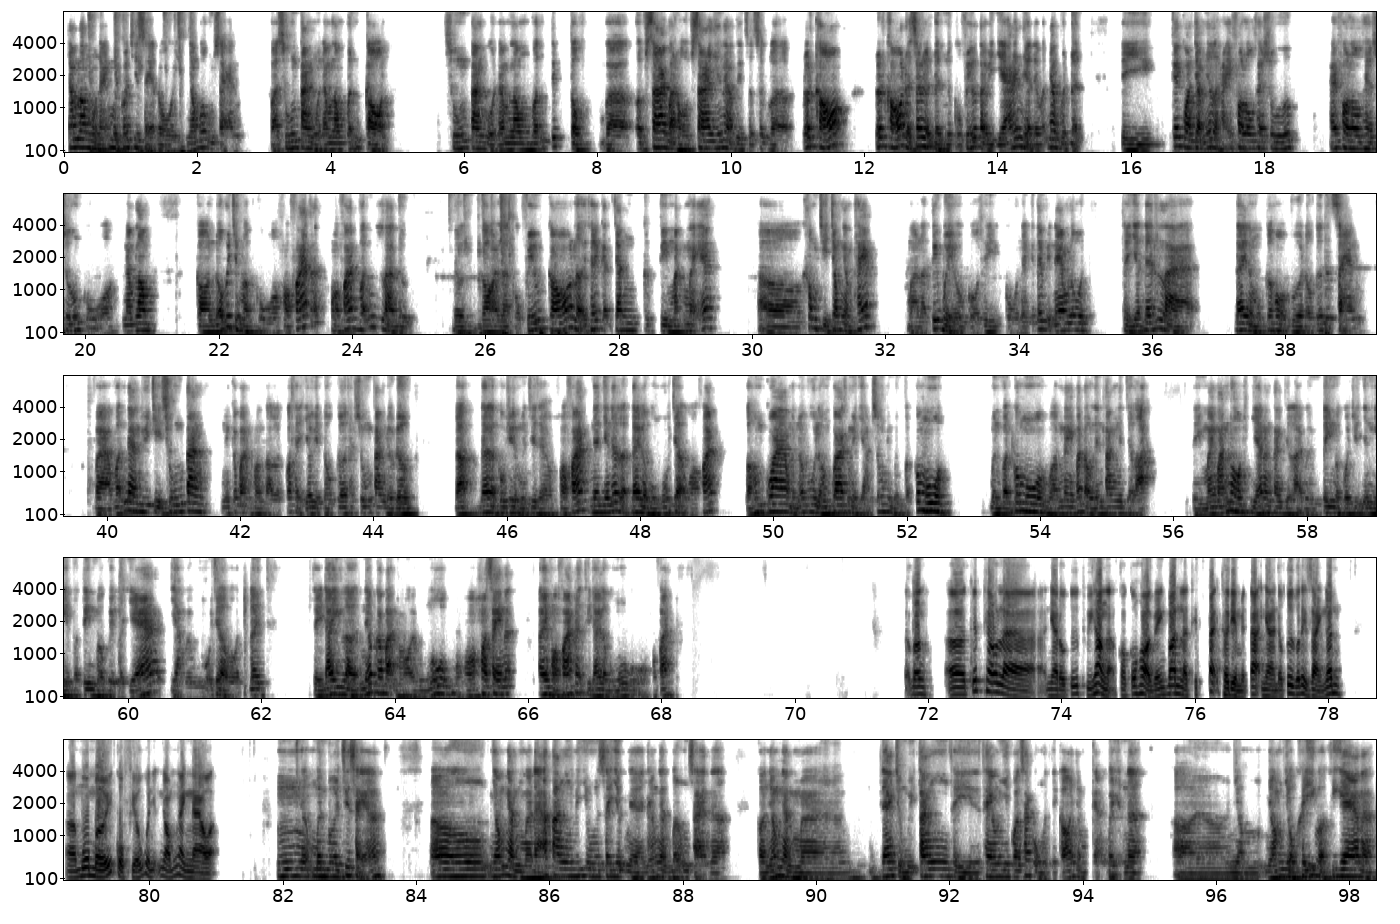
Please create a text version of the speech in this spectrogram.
Nam Long hồi nãy mình có chia sẻ rồi nhóm bất động sản và xuống tăng của Nam Long vẫn còn. Xuống tăng của Nam Long vẫn tiếp tục và upside bạn hỏi upside như thế nào thì thực sự là rất khó. Rất khó để xác định định được cổ phiếu tại vì giá đến giờ thì vẫn đang vượt đỉnh. Thì cái quan trọng nhất là hãy follow theo xu hướng hãy follow theo xu hướng của Nam Long. Còn đối với trường hợp của Hòa Phát Hòa Phát vẫn là được được gọi là cổ phiếu có lợi thế cạnh tranh cực kỳ mạnh mẽ. Uh, không chỉ trong ngành thép mà là tiêu biểu của thì của nền kinh tế Việt Nam luôn. Thì dẫn đến là đây là một cơ hội vừa đầu tư tích sản và vẫn đang duy trì xuống tăng nên các bạn hoàn toàn có thể giao dịch đầu cơ theo xuống tăng đều được đó, đây là câu chuyện mình chia sẻ Hòa Phát. Nên cho nó là đây là vùng hỗ trợ Hòa Phát. Và hôm qua mình nói vui là hôm qua khi mình giảm xuống thì mình vẫn có mua. Mình vẫn có mua và hôm nay bắt đầu lên tăng, lên trở lại. Thì may mắn thôi, giá đang tăng trở lại vì mình tin vào câu chuyện doanh nghiệp và tin vào việc là giá giảm về vùng hỗ trợ ở đây. Thì đây là, nếu các bạn hỏi vùng mua của hoa sen á hay hòa phát á, thì đây là vùng mua của hòa phát. Dạ vâng à, tiếp theo là nhà đầu tư Thúy Hằng ạ có câu hỏi với anh Văn là tại thời điểm hiện tại nhà đầu tư có thể giải ngân uh, mua mới cổ phiếu của những nhóm ngành nào ạ? Ừ, mình vừa chia sẻ uh, nhóm ngành mà đã tăng ví dụ xây dựng nè nhóm ngành bất động sản nè còn nhóm ngành mà đang chuẩn bị tăng thì theo như quan sát của mình thì có nhóm cảng biển nè uh, nhóm nhóm dầu khí và khí ga nè.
